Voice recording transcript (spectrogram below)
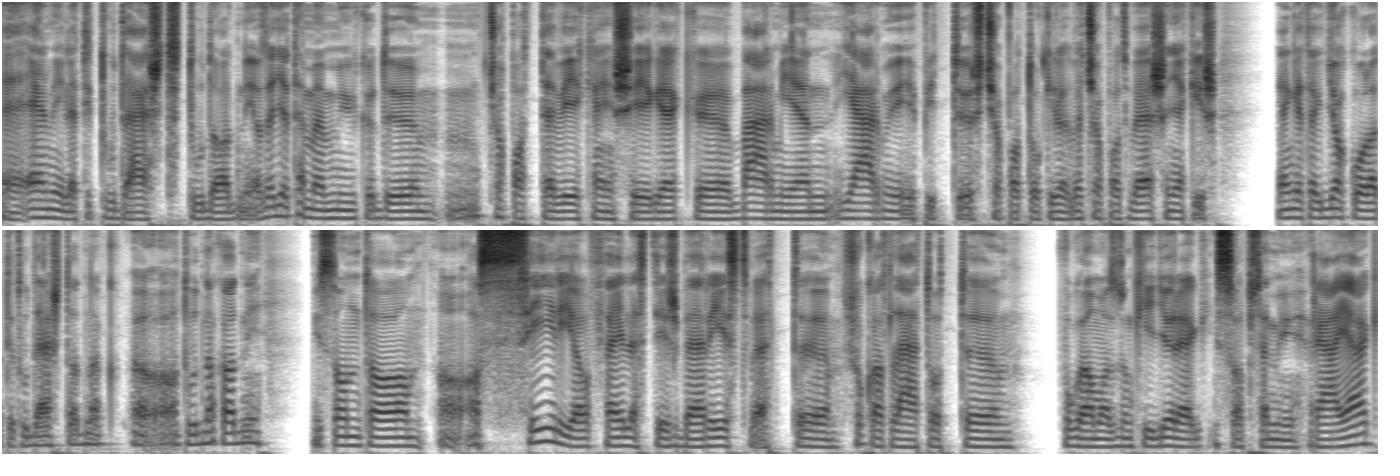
elméleti tudást tud adni. Az egyetemen működő csapattevékenységek, bármilyen járműépítős csapatok, illetve csapatversenyek is rengeteg gyakorlati tudást adnak, a, tudnak adni, viszont a, a, a széria fejlesztésben részt vett, sokat látott, fogalmazzunk így öreg, szabszemű ráják,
